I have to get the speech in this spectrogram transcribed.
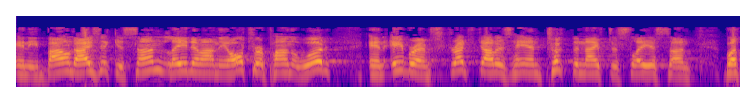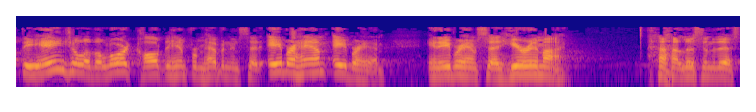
and he bound Isaac, his son, laid him on the altar upon the wood and Abraham stretched out his hand, took the knife to slay his son. But the angel of the Lord called to him from heaven and said, Abraham, Abraham. And Abraham said, here am I. Listen to this.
